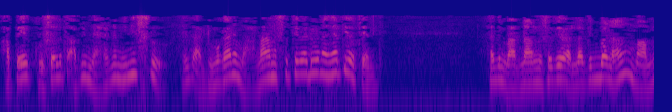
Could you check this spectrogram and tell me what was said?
අපේ කුසලත අපි මැරෙන මිනිස්සු නේද? අඩුම ගානේ මරණානුස්සතිය වැඩි වෙන ගැතිය තෙන්ද. හරිද? මරණානුස්සතිය වැඩිලා තිබ්බනම් මම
